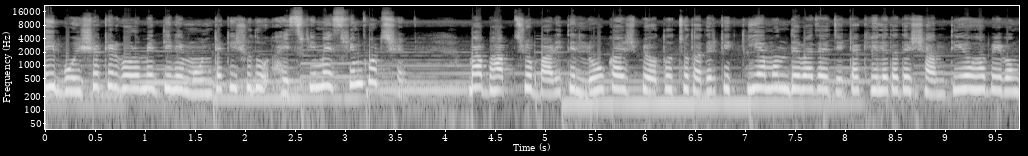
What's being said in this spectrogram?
এই বৈশাখের গরমের দিনে মনটা কি শুধু আইসক্রিম আইসক্রিম করছে? বা ভাবছ বাড়িতে লোক আসবে, অথচ তাদেরকে কি এমন দেওয়া যায় যেটা খেলে তাদের শান্তিও হবে এবং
